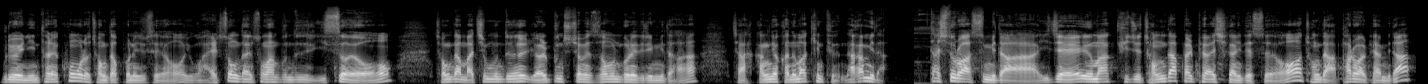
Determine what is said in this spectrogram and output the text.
무료인 인터넷 콩으로 정답 보내 주세요. 이거 알쏭달쏭한 분들이 있어요. 정답 맞힌 분들 10분 추첨해서 선물 보내 드립니다. 자, 강력한 음악 힌트 나갑니다. 다시 돌아왔습니다. 이제 음악 퀴즈 정답 발표할 시간이 됐어요. 정답 바로 발표합니다.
